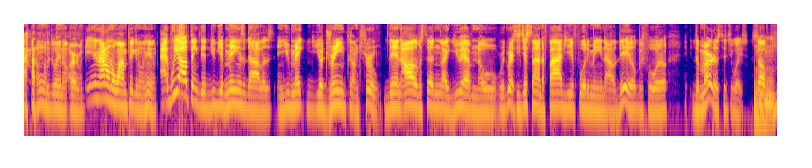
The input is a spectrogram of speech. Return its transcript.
I don't want to go in on Irvin, and I don't know why I'm picking on him. I, we all think that you get millions of dollars and you make your dream come true. Then all of a sudden, like you have no regrets. He just signed a five year, forty million dollar deal before the murder situation. So mm-hmm.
